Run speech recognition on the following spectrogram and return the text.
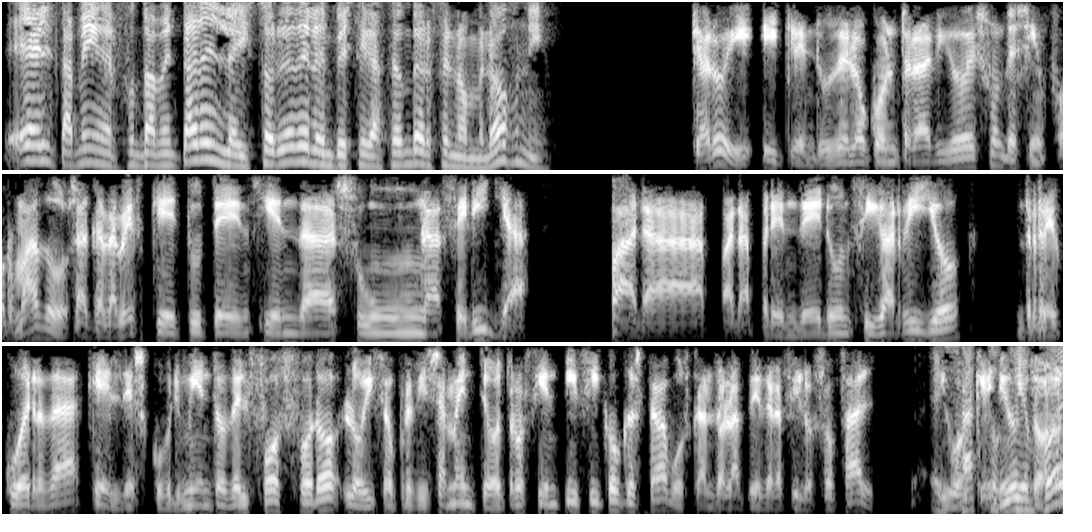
él también es fundamental en la historia de la investigación del fenómeno OVNI. Claro, y, quien dude lo contrario es un desinformado. O sea, cada vez que tú te enciendas una cerilla para, para prender un cigarrillo, recuerda que el descubrimiento del fósforo lo hizo precisamente otro científico que estaba buscando la piedra filosofal. igual que Newton.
